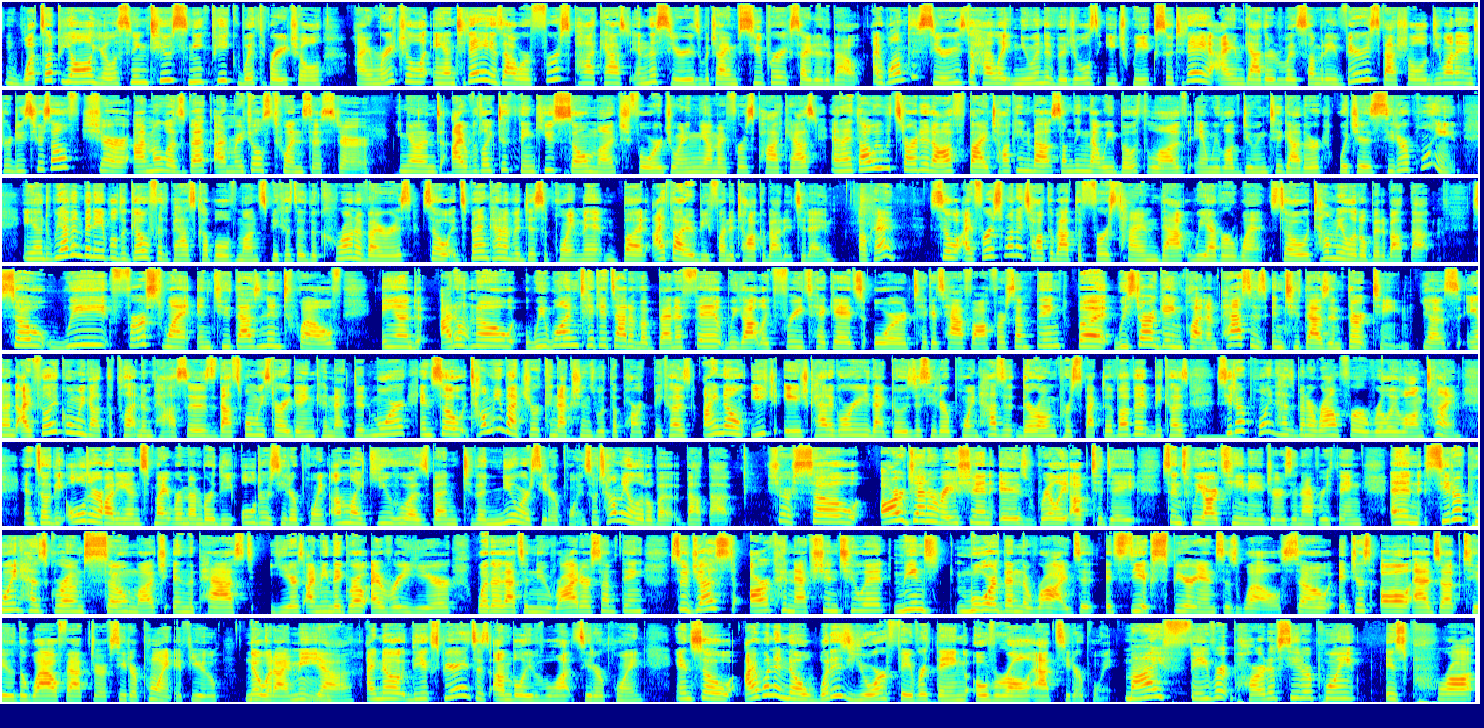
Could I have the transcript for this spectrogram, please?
What's up, y'all? You're listening to Sneak Peek with Rachel. I'm Rachel, and today is our first podcast in this series, which I'm super excited about. I want this series to highlight new individuals each week, so today I am gathered with somebody very special. Do you want to introduce yourself? Sure, I'm Elizabeth. I'm Rachel's twin sister. And I would like to thank you so much for joining me on my first podcast. And I thought we would start it off by talking about something that we both love and we love doing together, which is Cedar Point. And we haven't been able to go for the past couple of months because of the coronavirus, so it's been kind of a disappointment, but I thought it would be fun to talk about it today. Okay. So, I first want to talk about the first time that we ever went. So, tell me a little bit about that. So, we first went in 2012 and I don't know, we won tickets out of a benefit. We got like free tickets or tickets half off or something, but we started getting platinum passes in 2013. Yes, and I feel like when we got the platinum passes, that's when we started getting connected more. And so tell me about your connections with the park because I know each age category that goes to Cedar Point has their own perspective of it because Cedar Point has been around for a really long time. And so the older audience might remember the older Cedar Point, unlike you who has been to the newer Cedar Point. So tell me a little bit about that. Sure. So, our generation is really up to date since we are teenagers and everything. And Cedar Point has grown so much in the past years. I mean, they grow every year, whether that's a new ride or something. So, just our connection to it means more than the rides, it, it's the experience as well. So, it just all adds up to the wow factor of Cedar Point if you know what I mean. Yeah. I know the experience is unbelievable at Cedar Point. And so I want to know what is your favorite thing overall at Cedar Point? My favorite part of Cedar Point is pro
